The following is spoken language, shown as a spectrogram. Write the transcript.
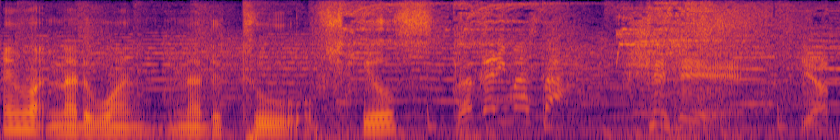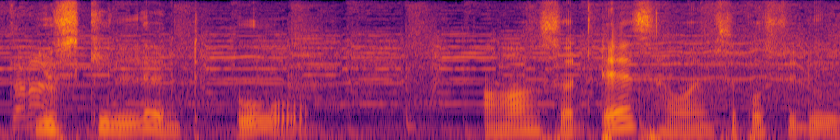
And what another one? Another two of skills. New skill learned. Oh. Ah, so that's how I'm supposed to do.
